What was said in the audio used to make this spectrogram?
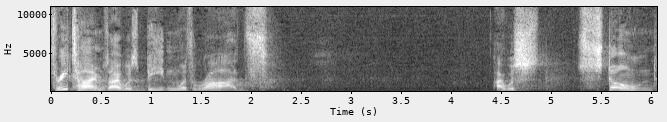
Three times I was beaten with rods. I was stoned.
